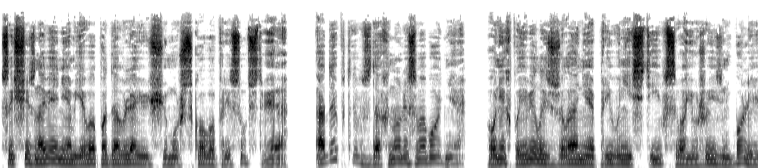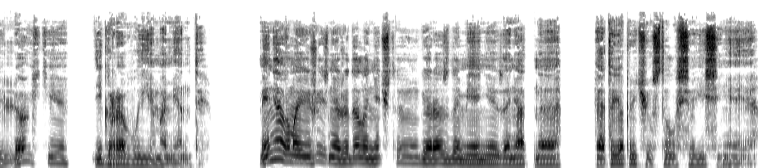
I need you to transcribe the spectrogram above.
с исчезновением его подавляющего мужского присутствия адепты вздохнули свободнее. У них появилось желание привнести в свою жизнь более легкие игровые моменты. Меня в моей жизни ожидало нечто гораздо менее занятное. Это я предчувствовал все яснее.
